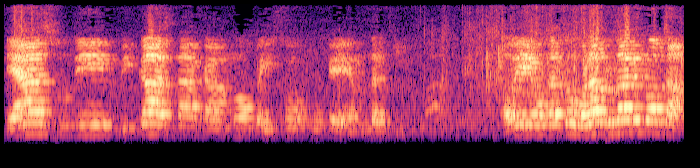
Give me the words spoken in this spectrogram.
ત્યાં સુધી વિકાસના કામનો પૈસો ખૂટે એમ નથી. હવે એ વખત તો વડાપ્રધાન નહોતા.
